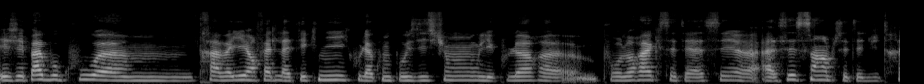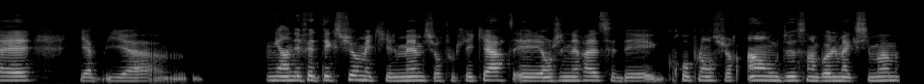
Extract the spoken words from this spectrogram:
Et j'ai pas beaucoup euh, travaillé en fait la technique ou la composition ou les couleurs pour l'oracle. C'était assez assez simple. C'était du trait. Il y a, y a un effet de texture, mais qui est le même sur toutes les cartes. Et en général, c'est des gros plans sur un ou deux symboles maximum.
